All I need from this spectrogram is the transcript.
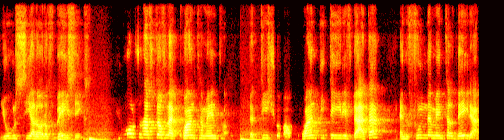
you will see a lot of basics. You also have stuff like Quantamental that teach you about quantitative data and fundamental data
